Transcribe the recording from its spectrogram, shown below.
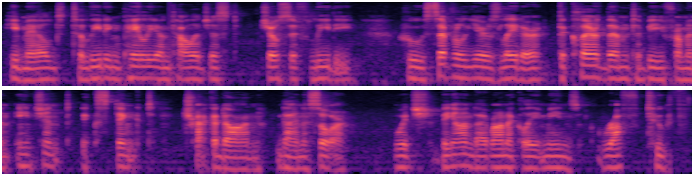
he mailed to leading paleontologist Joseph Leidy, who several years later declared them to be from an ancient extinct Trachodon dinosaur, which beyond ironically means rough tooth.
